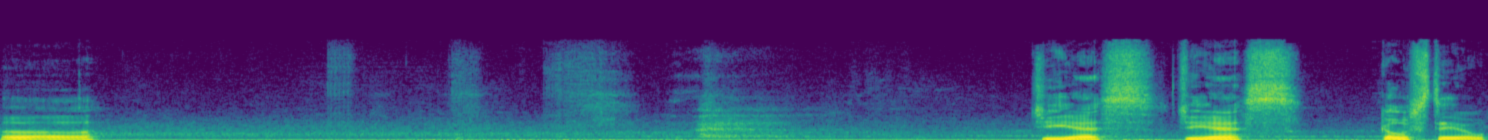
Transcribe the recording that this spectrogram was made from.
uh, GS, GS, go steal,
